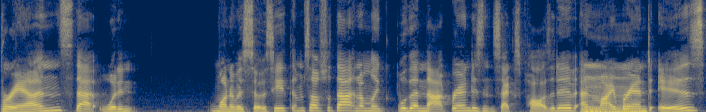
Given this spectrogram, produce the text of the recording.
brands that wouldn't want to associate themselves with that. And I'm like well then that brand isn't sex positive and my mm. brand is.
